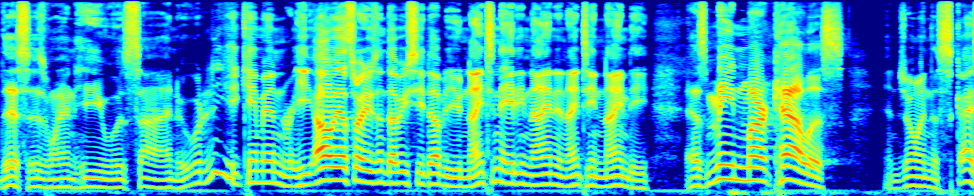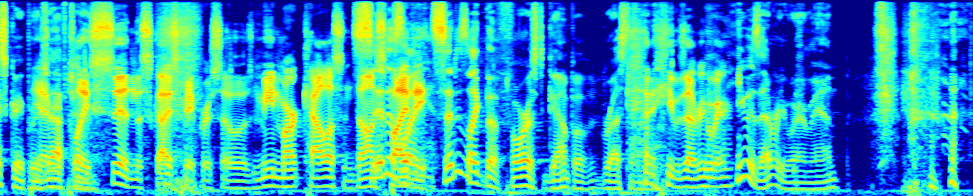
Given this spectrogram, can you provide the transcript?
This is when he was signed. What did he? He came in. He oh, that's right. He was in WCW 1989 and 1990 as Mean Mark Callous and joined the Skyscrapers Yeah, he after. replaced Sid in the skyscraper. So it was Mean Mark Callous and Dan Sid is, Spivey. like, Sid is like the Forrest Gump of wrestling. he was everywhere. he was everywhere, man.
